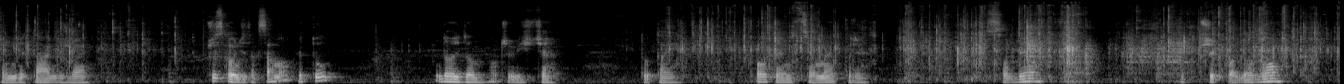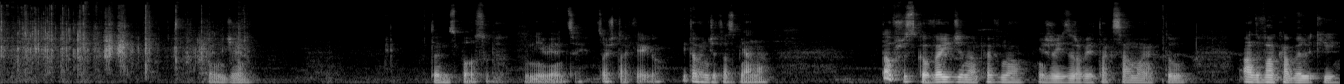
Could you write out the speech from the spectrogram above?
będzie tak, że wszystko będzie tak samo jak tu. Dojdą oczywiście tutaj potencjometry sobie. Tak przykładowo będzie w ten sposób mniej więcej. Coś takiego. I to będzie ta zmiana. To wszystko wejdzie na pewno, jeżeli zrobię tak samo jak tu, a dwa kabelki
